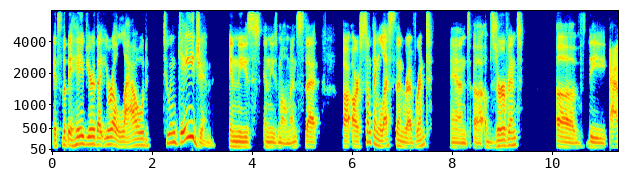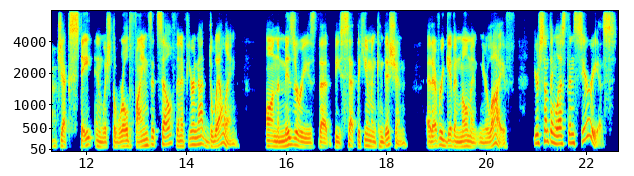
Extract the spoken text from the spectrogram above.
it's the behavior that you're allowed to engage in in these in these moments that are, are something less than reverent and uh, observant of the abject state in which the world finds itself. And if you're not dwelling on the miseries that beset the human condition at every given moment in your life, you're something less than serious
